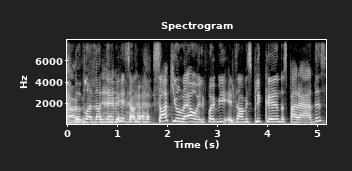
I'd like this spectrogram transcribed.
Ah, do outro lado da terra, meio receosa. Só que o Léo, ele foi me. Ele tava me explicando as paradas.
